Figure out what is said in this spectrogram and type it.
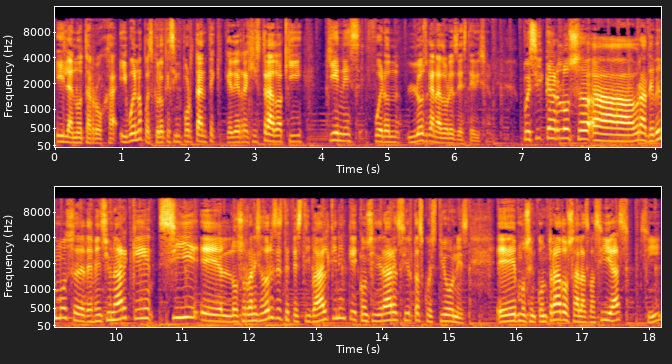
y la Nota Roja. Y bueno, pues creo que es importante que quede registrado aquí quiénes fueron los ganadores de esta edición. Pues sí, Carlos, ah, ahora debemos eh, de mencionar que sí, eh, los organizadores de este festival tienen que considerar ciertas cuestiones. hemos encontrado salas vacías, ¿sí?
